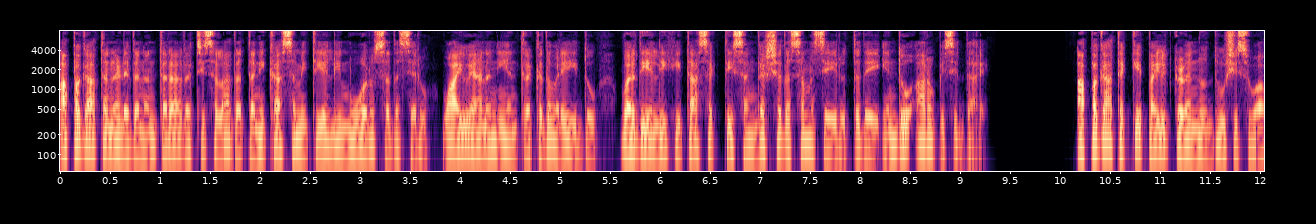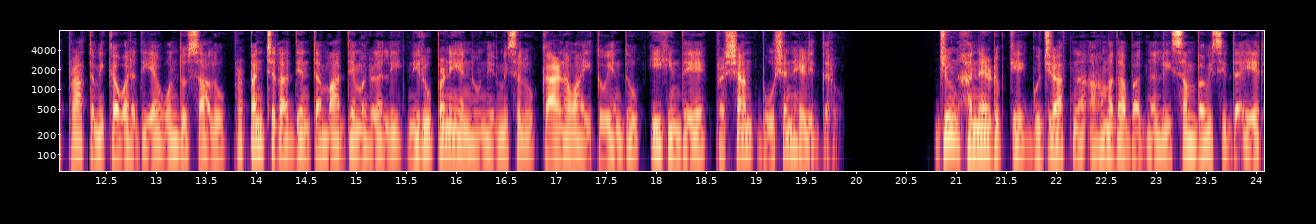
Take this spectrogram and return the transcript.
ಅಪಘಾತ ನಡೆದ ನಂತರ ರಚಿಸಲಾದ ತನಿಖಾ ಸಮಿತಿಯಲ್ಲಿ ಮೂವರು ಸದಸ್ಯರು ವಾಯುಯಾನ ನಿಯಂತ್ರಕದವರೇ ಇದ್ದು, ವರದಿಯಲ್ಲಿ ಹಿತಾಸಕ್ತಿ ಸಂಘರ್ಷದ ಸಮಸ್ಯೆ ಇರುತ್ತದೆ ಎಂದು ಆರೋಪಿಸಿದ್ದಾರೆ. ಅಪಘಾತಕ್ಕೆ ಪೈಲಟ್ಗಳನ್ನು ದೂಷಿಸುವ ಪ್ರಾಥಮಿಕ ವರದಿಯ ಒಂದು ಸಾಲು ಪ್ರಪಂಚದಾದ್ಯಂತ ಮಾಧ್ಯಮಗಳಲ್ಲಿ ನಿರೂಪಣೆಯನ್ನು ನಿರ್ಮಿಸಲು ಕಾರಣವಾಯಿತು ಎಂದು ಈ ಹಿಂದೆಯೇ ಪ್ರಶಾಂತ್ ಭೂಷಣ್ ಹೇಳಿದ್ದರು. ಜೂನ್ ಹನ್ನೆರಡಕ್ಕೆ ಗುಜರಾತ್ನ ಅಹಮದಾಬಾದ್ನಲ್ಲಿ ಸಂಭವಿಸಿದ್ದ ಏರ್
